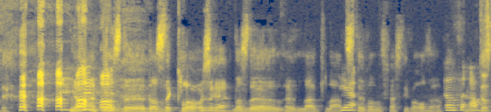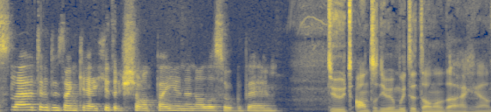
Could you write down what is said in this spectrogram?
Ja, dat is de, dat is de closer, hè. Dat is de, eh, laatste Ja. van het festival zelf. Dat is de Dat- afsluiter, dus dan krijg je er champagne en alles ook bij. Dude, Anthony, we moeten dan naar daar gaan.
